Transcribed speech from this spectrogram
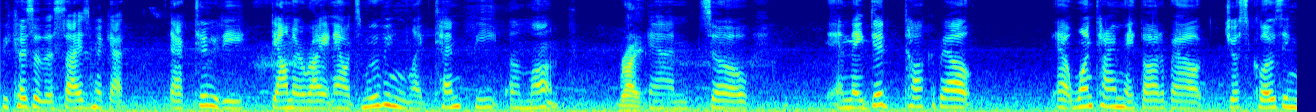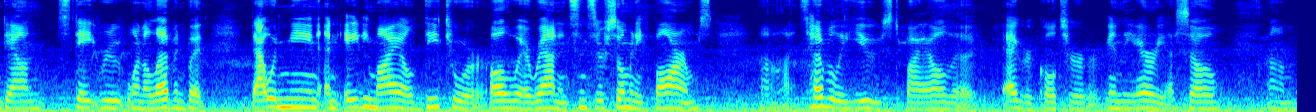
because of the seismic ac activity down there right now. It's moving like 10 feet a month. Right. And so, and they did talk about, at one time they thought about just closing down State Route 111, but that would mean an 80 mile detour all the way around. And since there's so many farms, uh, it's heavily used by all the agriculture in the area. So um,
